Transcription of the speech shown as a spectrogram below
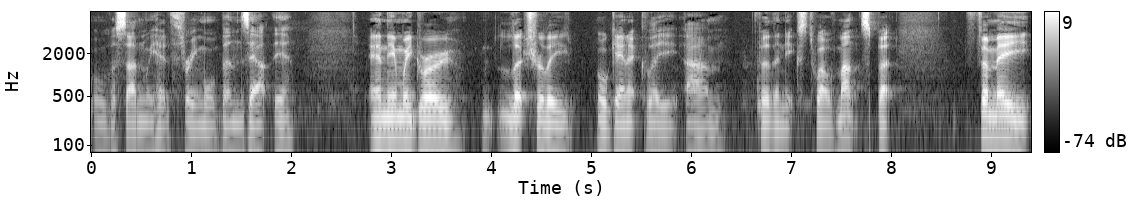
all of a sudden we had three more bins out there, and then we grew literally organically um, for the next 12 months. But for me,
